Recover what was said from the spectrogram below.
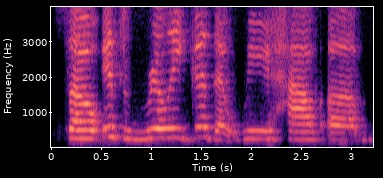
So it's really good that we have um,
